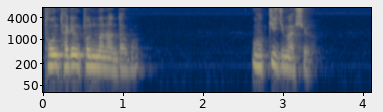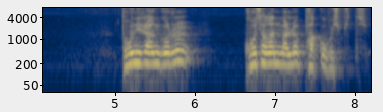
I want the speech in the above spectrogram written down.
돈 타령 돈만 한다고. 웃기지 마시오. 돈이란 거를 고상한 말로 바꿔보십시오.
